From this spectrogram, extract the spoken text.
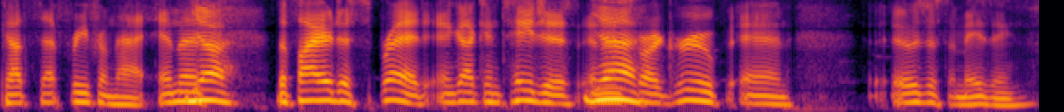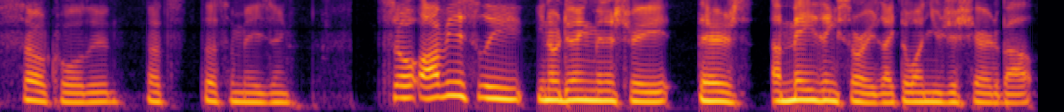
got set free from that. And then Yeah. the fire just spread and got contagious and Yeah. then to our group. And it was just amazing. So cool, dude. That's that's amazing. So obviously, you know, doing ministry, there's amazing stories like the one you just shared about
